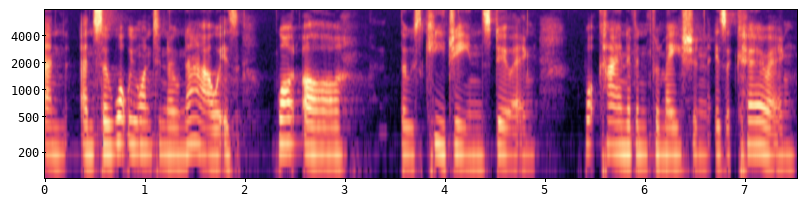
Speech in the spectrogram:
and, and so what we want to know now is what are those key genes doing? What kind of inflammation is occurring,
